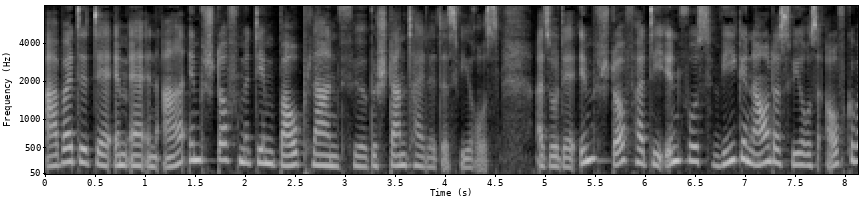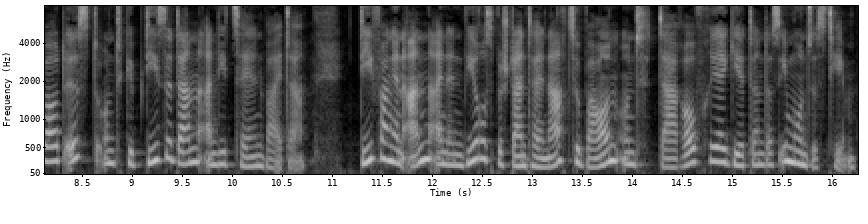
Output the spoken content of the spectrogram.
arbeitet der mRNA-Impfstoff mit dem Bauplan für Bestandteile des Virus. Also der Impfstoff hat die Infos, wie genau das Virus aufgebaut ist und gibt diese dann an die Zellen weiter. Die fangen an, einen Virusbestandteil nachzubauen und darauf reagiert dann das Immunsystem.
